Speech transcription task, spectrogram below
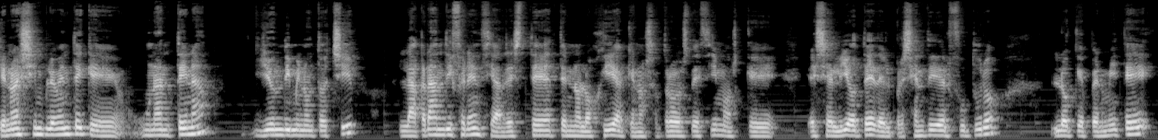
que no es simplemente que una antena y un diminuto chip. La gran diferencia de esta tecnología que nosotros decimos que es el IoT del presente y del futuro, lo que permite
